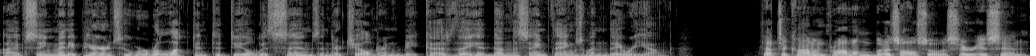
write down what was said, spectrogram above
I've seen many parents who were reluctant to deal with sins in their children because they had done the same things when they were young. That's a common problem, but it's also a serious sin.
